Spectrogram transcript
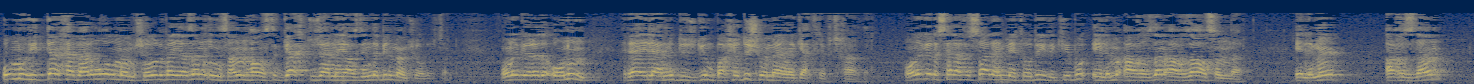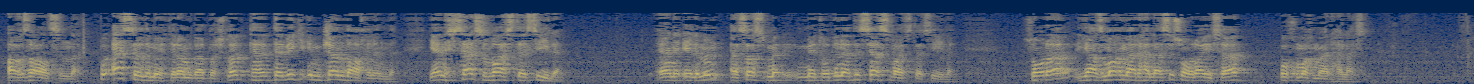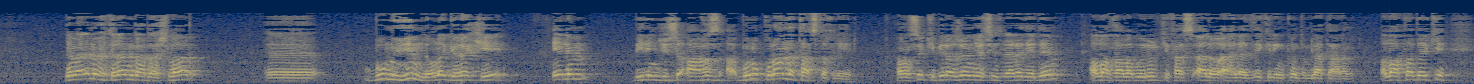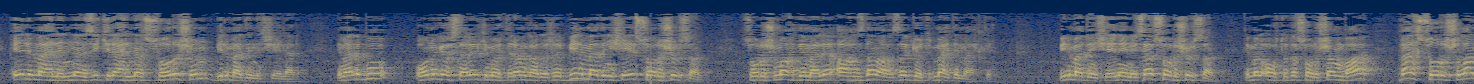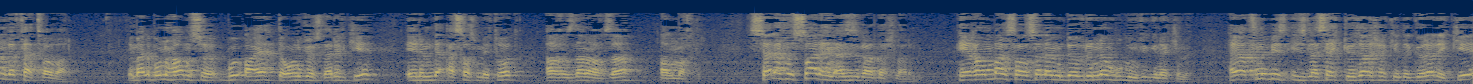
o mühitdən xəbərin olmamış olur və yazan insanın hansı qəsd üzərinə yazdığını da bilməmiş olursan. Ona görə də onun rəylərini düzgün başa düşməməyinə gətirib çıxardır. Ona görə sələf-i salih metodu idi ki, bu elmi ağızdan ağza alsınlar. Elmi ağızdan ağza alsınlar. Bu əslində möhtərəm qardaşlar, tə təbii ki, imkan daxilində. Yəni səs vasitəsilə. Yəni elmin əsas metodu nədir? Səs vasitəsilə. Sonra yazmaq mərhələsi, sonra isə oxumaq mərhələsi. Deməli, möhtərəm qardaşlar, e, bu mühümdür ona görə ki, elm birincisi ağız, bunu Quran da tasdiqlayır. Hansı ki, biraz öncə sizlərə dedim, Allah Teala buyurur ki, "Fəsəlu əhlə zikrin kuntum la ta'lamun." Allah Teala deyir ki, elm əhlindən, zikr əhlindən soruşun bilmədiyiniz şeyləri. Deməli bu onu göstərir ki, möhtərəm qardaşlar, bilmədiyin şeyi soruşursan. Soruşmaq deməli ağızdan ağıza götürmək deməkdir. Bilmədiyin şeyi nə edirsən, soruşursan. Deməli ortada soruşan var və soruşulan və fətva var. Deməli bunun hamısı bu ayət də onu göstərir ki, elmdə əsas metod ağızdan ağza almaqdır. Sələf-ü salihin əziz qardaşlarım, Peyğəmbər s.ə.v-in dövründən bugünkü günə kimi həyatını biz izləsək gözəl şəkildə görərik ki,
